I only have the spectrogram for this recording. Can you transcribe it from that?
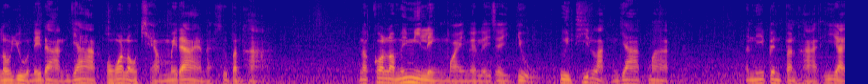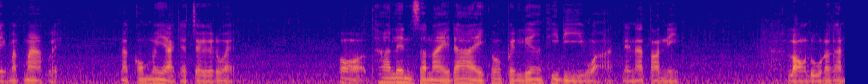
เราอยู่ในด่านยาก เพราะว่าเราแคมป์ไม่ได้นะคือปัญหา แล้วก็เราไม่มีเล็งไวเลยเลยจะอยู่พื้นที่หลังยากมาก อันนี้เป็นปัญหาที่ใหญ่มากๆเลย แล้วก็ไม่อยากจะเจอด้วย ก็ถ้าเล่นสไนด์ได้ก็เป็นเรื่องที่ดีกว่าในหน้าตอนนี้ ลองดูแล้วกัน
